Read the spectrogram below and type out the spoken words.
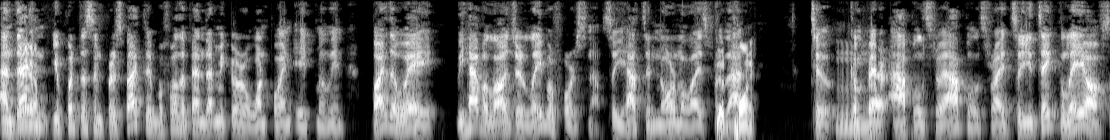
And then yeah. you put this in perspective. Before the pandemic, we were 1.8 million. By the way, we have a larger labor force now, so you have to normalize for Good that. Point. To mm-hmm. compare apples to apples, right? So you take layoffs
